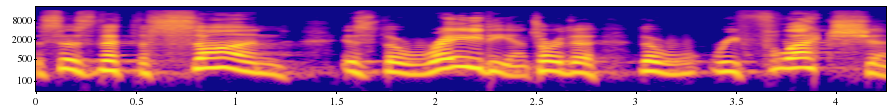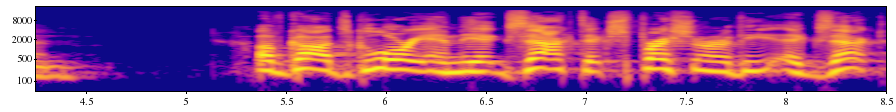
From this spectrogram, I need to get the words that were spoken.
it says that the son is the radiance or the, the reflection of God's glory and the exact expression or the exact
